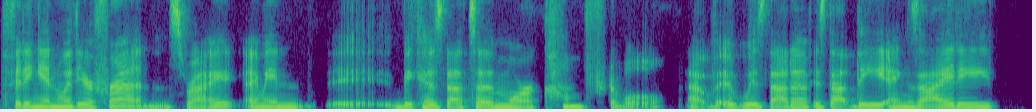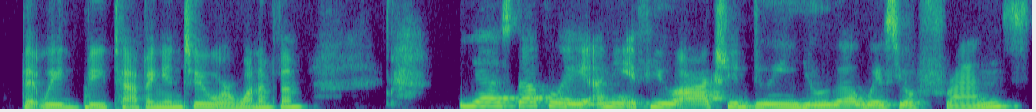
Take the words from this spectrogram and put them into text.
fitting in with your friends, right? I mean, eh, because that's a more comfortable outfit. Was that a is that the anxiety that we'd be tapping into, or one of them? Yes, definitely. I mean, if you are actually doing yoga with your friends,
